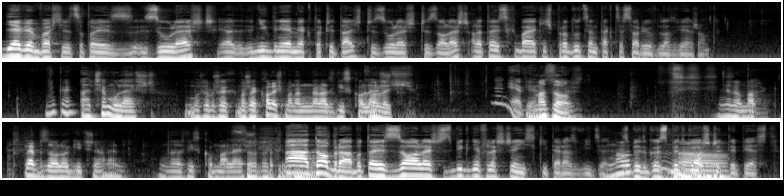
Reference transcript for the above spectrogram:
Nie wiem właśnie, co to jest Zuleszcz. Ja nigdy nie wiem, jak to czytać, czy Zuleszcz, czy Zoleszcz, ale to jest chyba jakiś producent akcesoriów dla zwierząt. Okay. Ale czemu leszcz? Może, może, może koleś ma na, na nazwisko Leszcz. Koleś. No nie wiem. Ma zo. Nie no, ma tak. sklep zoologiczny, ale nazwisko ma Leszcz. A, dobra, bo to jest zooleszcz Zbigniew Leszczyński, teraz widzę. No, zbyt, go, zbyt no. goszczy typ jest.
